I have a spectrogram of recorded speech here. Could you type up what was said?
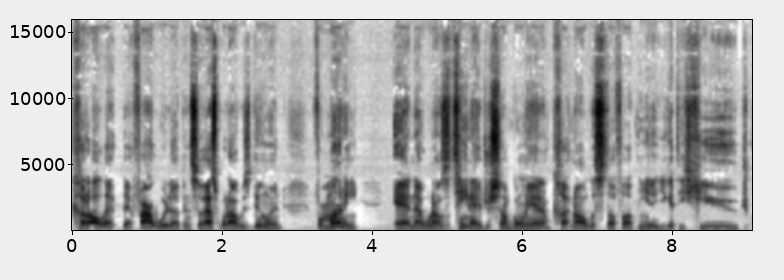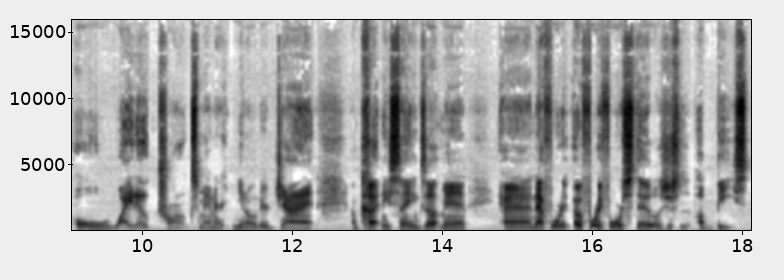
cut all that that firewood up, and so that's what I was doing for money. And uh, when I was a teenager, so I'm going in, I'm cutting all this stuff up. You know, you get these huge old white oak trunks, man. They're you know they're giant. I'm cutting these things up, man. And that 40 044 Stihl is just a beast,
